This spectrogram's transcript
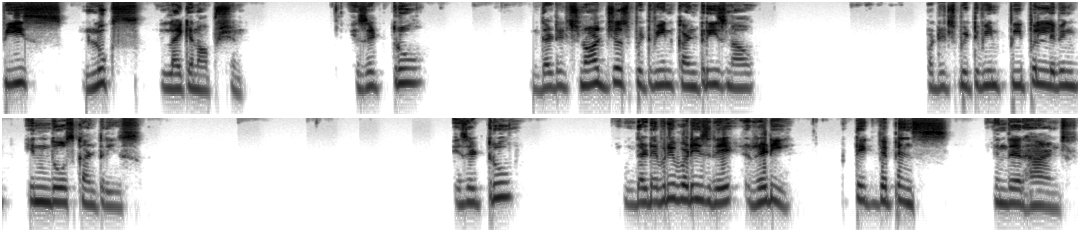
peace looks like an option Is it true that it's not just between countries now, but it's between people living in those countries? Is it true that everybody is re- ready to take weapons in their hands?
